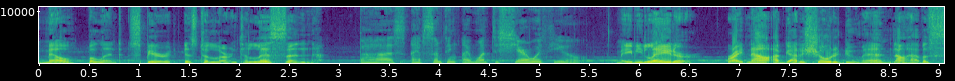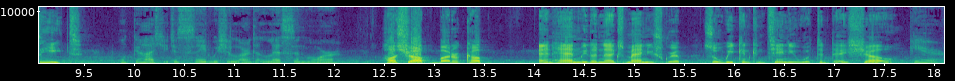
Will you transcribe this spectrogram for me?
malevolent spirit is to learn to listen. Boss, I have something I want to share with you. Maybe later. Right now, I've got a show to do, man. Now have a seat. Well, gosh, you just said we should learn to listen more. Hush up, Buttercup, and hand me the next manuscript so we can continue with today's show. Here.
